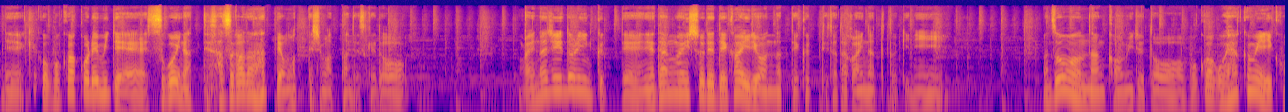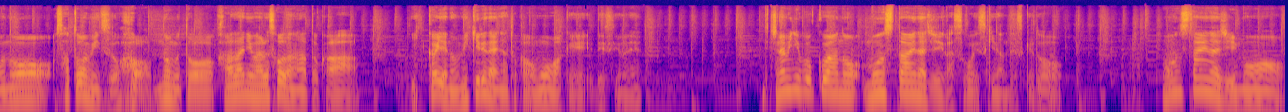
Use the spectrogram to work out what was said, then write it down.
で、結構僕はこれ見て、すごいなって、さすがだなって思ってしまったんですけど、エナジードリンクって値段が一緒ででかい量になっていくって戦いになった時に、ゾーンなんかを見ると僕は 500ml この砂糖水を 飲むと体に悪そうだなとか1回で飲みきれないなとか思うわけですよね。ちなみに僕はあのモンスターエナジーがすごい好きなんですけどモンスターエナジーも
